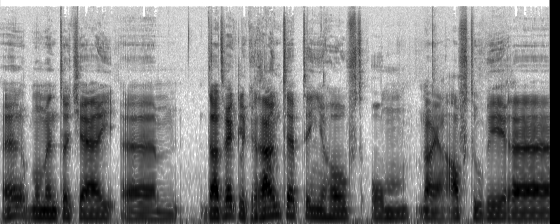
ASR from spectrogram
Op het moment dat jij um, daadwerkelijk ruimte hebt in je hoofd om nou ja, af en toe weer uh,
